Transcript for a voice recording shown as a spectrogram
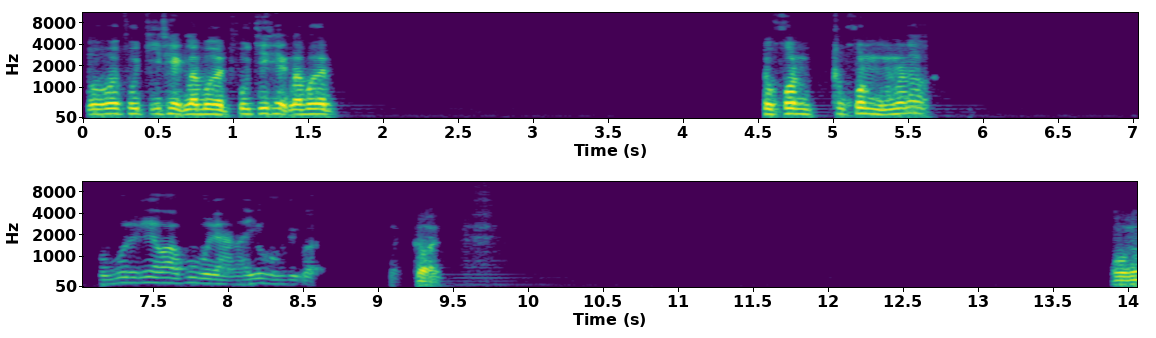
โอ้ยฟูจิเทคระเบิดฟูจิเทคระเบิด ทุกคนทุกคนหมุนมาแล้วผมพูดได้แค่ว่าผู้บริหารอายุหกสิบอะก่อนโอ้โห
